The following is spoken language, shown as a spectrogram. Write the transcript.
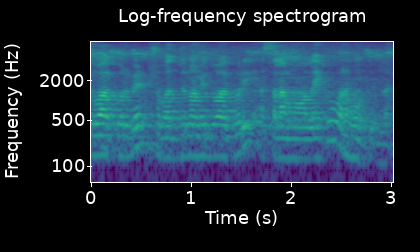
দোয়া করবেন। সবার জন্য আমি দোয়া করি। আসসালামু আলাইকুম রহমতুল্লাহ।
